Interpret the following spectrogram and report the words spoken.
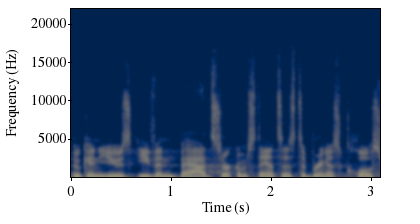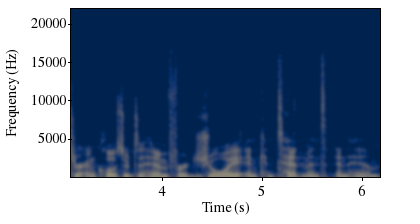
who can use even bad circumstances to bring us closer and closer to Him for joy and contentment in Him.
